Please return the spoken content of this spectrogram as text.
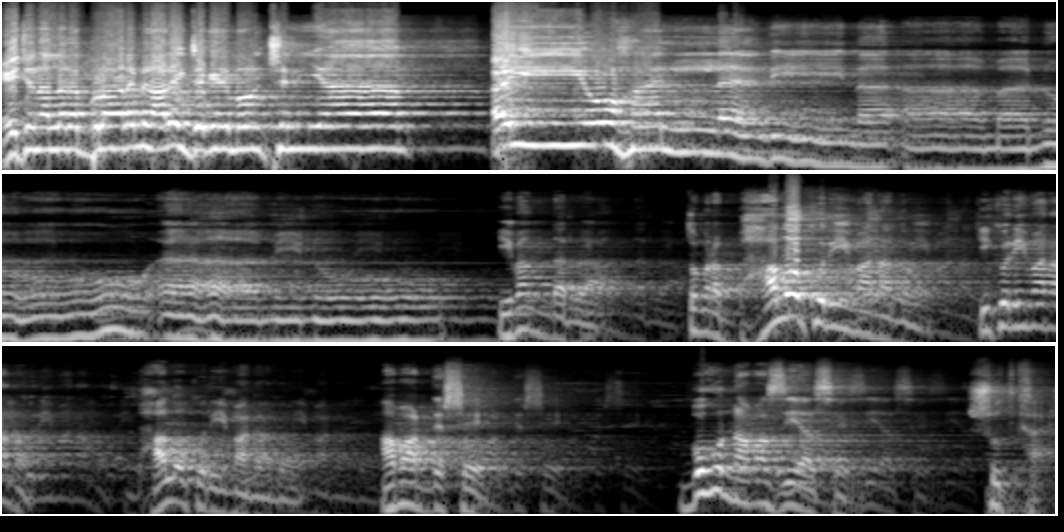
এই জন্য আল্লাহ রাব্বুল আলামিন আরেক জায়গায় বলছেন, ইয়া আইয়ুহাল্লাযীনা আমানু আমিনু। ইমানদাররা, তোমরা ভালো করে ইমান আনো। কি করে ইমান আনো? ভালো করে ইমান আনো। আমার দেশে বহু নামাজি আছে, সুদ খায়।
